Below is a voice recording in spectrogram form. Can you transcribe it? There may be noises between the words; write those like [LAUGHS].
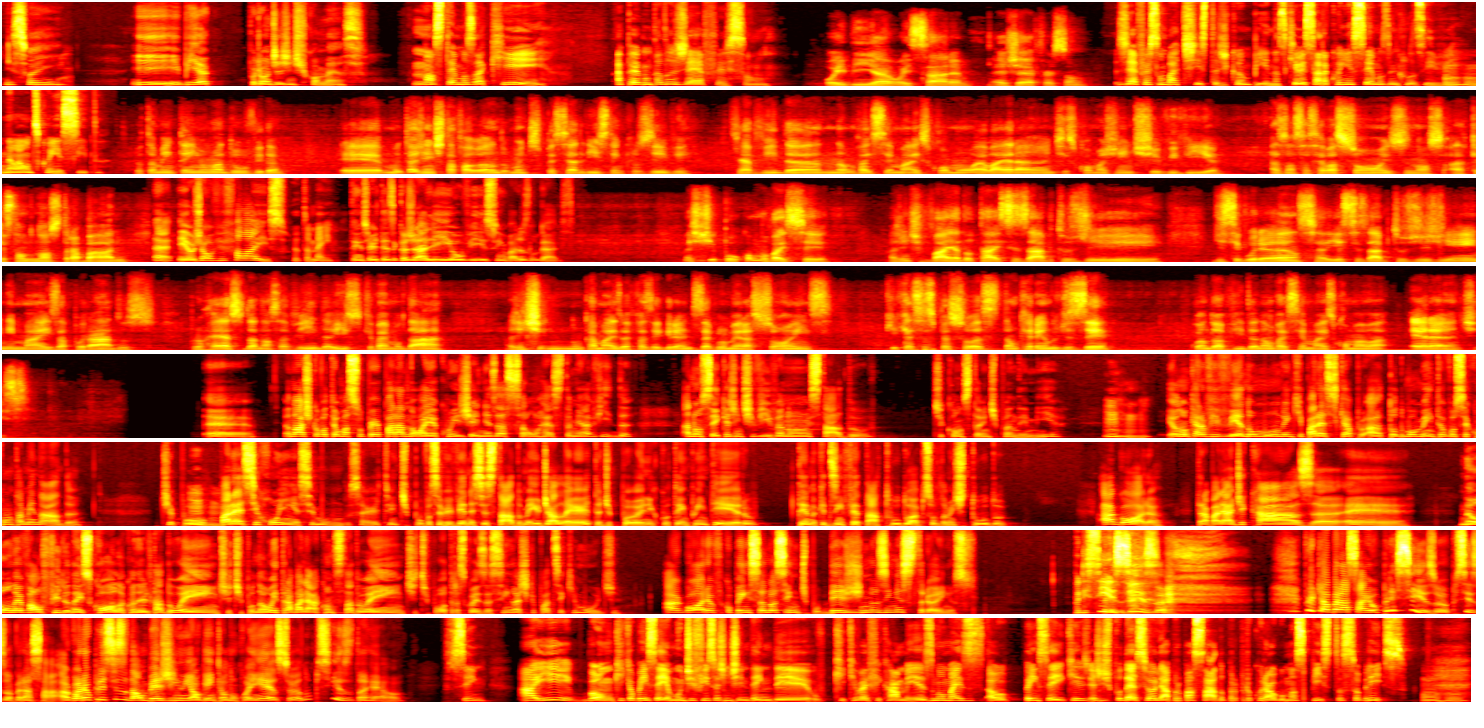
Isso aí. E, e Bia, por onde a gente começa? Nós temos aqui a pergunta do Jefferson. Oi, Bia. Oi, Sara. É Jefferson. Jefferson Batista, de Campinas, que eu e Sara conhecemos, inclusive. Uhum. Não é um desconhecido. Eu também tenho uma dúvida. É, muita gente está falando, muito especialista, inclusive, que a vida não vai ser mais como ela era antes, como a gente vivia. As nossas relações, nosso, a questão do nosso trabalho. É, eu já ouvi falar isso. Eu também. Tenho certeza que eu já li e ouvi isso em vários lugares. Mas, tipo, como vai ser? A gente vai adotar esses hábitos de, de segurança e esses hábitos de higiene mais apurados pro resto da nossa vida? Isso que vai mudar? A gente nunca mais vai fazer grandes aglomerações? O que, que essas pessoas estão querendo dizer quando a vida não vai ser mais como ela era antes? É, eu não acho que eu vou ter uma super paranoia com higienização o resto da minha vida. A não ser que a gente viva num estado de constante pandemia. Uhum. Eu não quero viver num mundo em que parece que a, a todo momento eu vou ser contaminada. Tipo, Uhum. parece ruim esse mundo, certo? E, tipo, você viver nesse estado meio de alerta, de pânico o tempo inteiro, tendo que desinfetar tudo, absolutamente tudo. Agora, trabalhar de casa, é, não levar o filho na escola quando ele tá doente, tipo, não ir trabalhar quando está doente, tipo, outras coisas assim, eu acho que pode ser que mude. Agora eu fico pensando assim, tipo, beijinhos em estranhos. Precisa. Precisa. [LAUGHS] Porque abraçar eu preciso, eu preciso abraçar. Agora eu preciso dar um beijinho em alguém que eu não conheço? Eu não preciso, na real. Sim. Aí, bom, o que, que eu pensei? É muito difícil a gente entender o que, que vai ficar mesmo, mas eu pensei que a gente pudesse olhar pro passado para procurar algumas pistas sobre isso.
